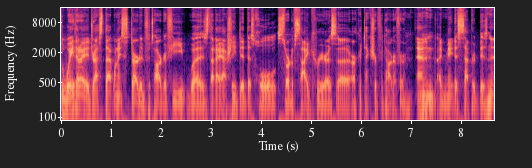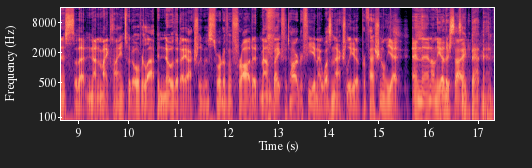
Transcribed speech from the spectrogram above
The way that I addressed that when I started photography was that I actually did this whole sort of side career as an architecture photographer. And mm-hmm. I'd made a separate business so that none of my clients would overlap and know that I actually was sort of a fraud at mountain bike photography and I wasn't actually a professional yet. And then on the other It's side, like Batman.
